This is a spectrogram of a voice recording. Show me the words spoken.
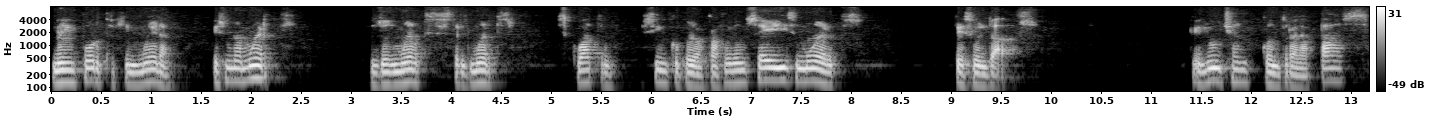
No importa quién muera, es una muerte. Es dos muertes, es tres muertes, es cuatro, cinco, pero acá fueron seis muertes de soldados que luchan contra la paz,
